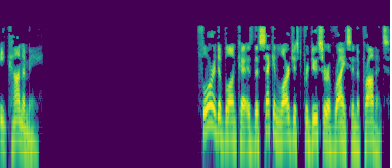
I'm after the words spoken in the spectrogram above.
Economy Floridablanca is the second largest producer of rice in the province.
